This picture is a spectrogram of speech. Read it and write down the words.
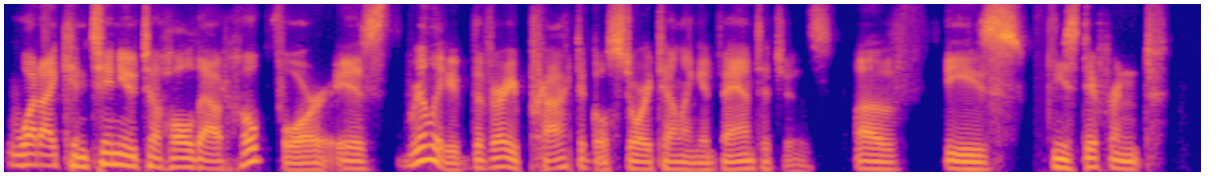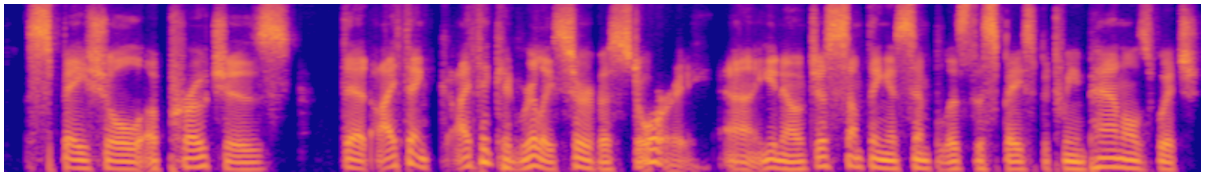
what I continue to hold out hope for is really the very practical storytelling advantages of these these different spatial approaches that I think I think can really serve a story. Uh, you know, just something as simple as the space between panels, which,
